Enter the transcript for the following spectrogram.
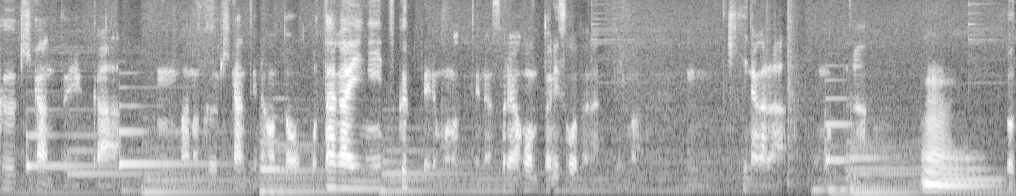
空気感というか、うん、場の空気感っていうのは本当、お互いに作ってるものっていうのは、それは本当にそうだなって今、うん、聞きながら思ったな。うん。どっ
